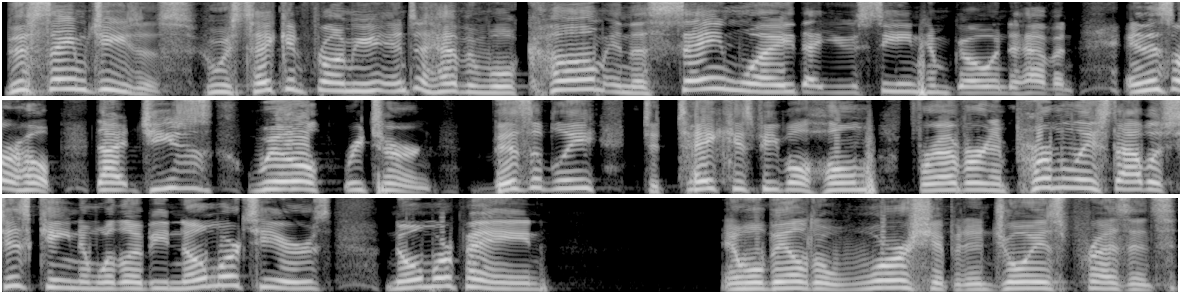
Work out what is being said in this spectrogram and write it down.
this same Jesus who was taken from you into heaven will come in the same way that you've seen him go into heaven. And it's our hope that Jesus will return visibly to take his people home forever and permanently establish his kingdom where there'll be no more tears, no more pain, and we'll be able to worship and enjoy his presence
